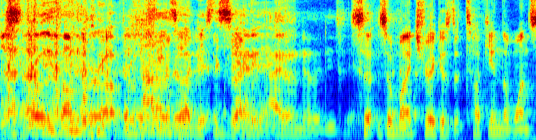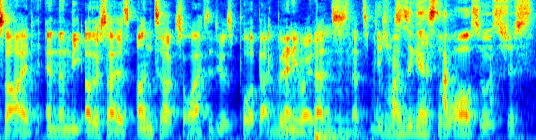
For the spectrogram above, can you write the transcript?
Just throw the comforter up. Throw the I don't sheets know up. what It's this. the I don't, thing. I don't know what this is. So, so my trick is to tuck in the one side, and then the other side is untucked. So all I have to do is pull it back. But anyway, that's that's Dude, mine's against the wall, so it's just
